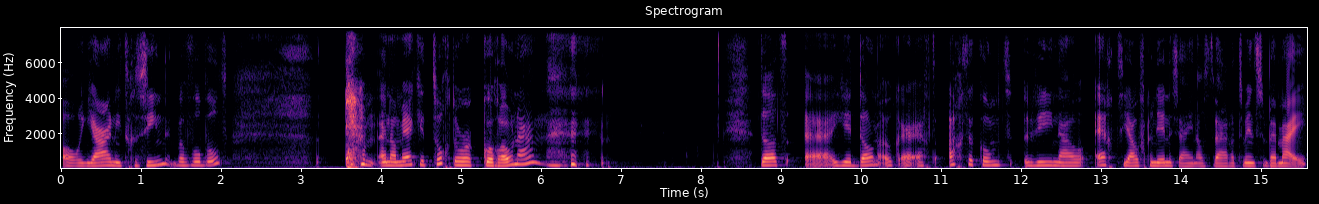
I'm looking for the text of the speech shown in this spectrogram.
al een jaar niet gezien, bijvoorbeeld. en dan merk je toch door corona dat uh, je dan ook er echt achter komt wie nou echt jouw vriendinnen zijn, als het ware, tenminste bij mij.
